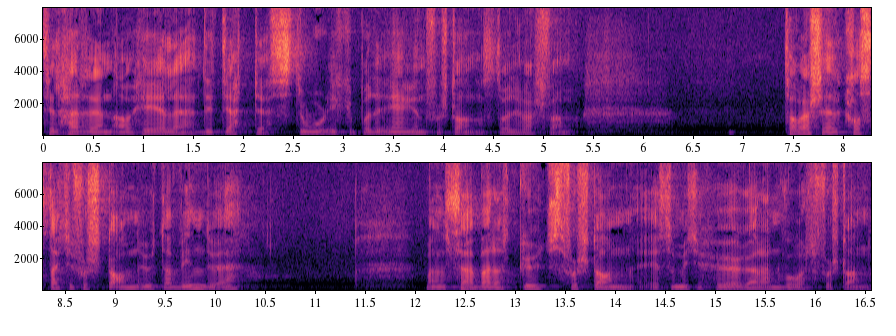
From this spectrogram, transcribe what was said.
til Herren av hele ditt hjerte. Stol ikke på din egen forstand, står det i vers 5. Ta verset her Kast deg ikke forstand ut av vinduet. Men han sier bare at Guds forstand er så mye høyere enn vår forstand.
